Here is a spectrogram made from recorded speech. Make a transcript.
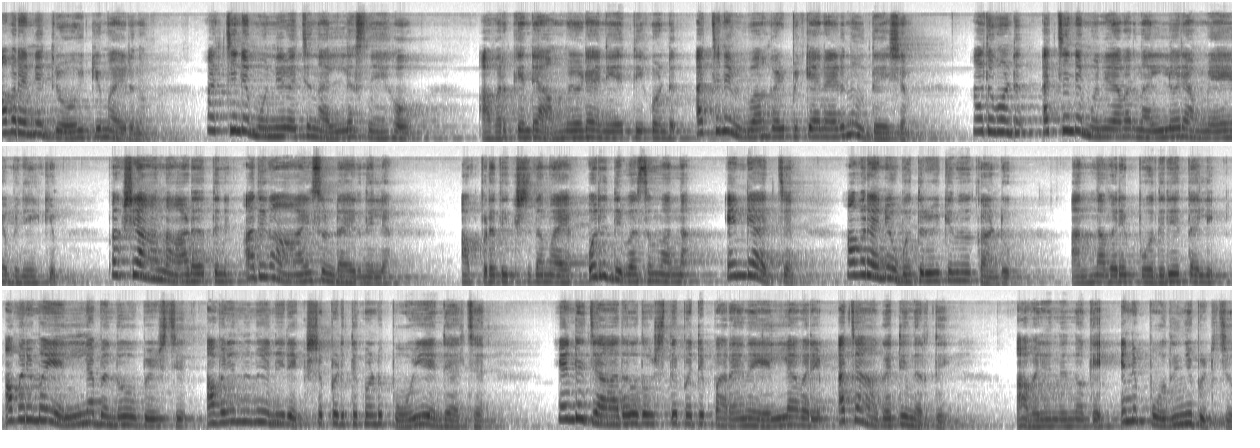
അവർ എന്നെ ദ്രോഹിക്കുമായിരുന്നു. അച്ഛന്റെ മുന്നിൽ വെച്ച് നല്ല സ്നേഹവും അവർക്ക് എന്റെ അമ്മയുടെ അനിയത്തി കൊണ്ട് അച്ഛനെ വിവാഹം കഴിപ്പിക്കാനായിരുന്നു ഉദ്ദേശം. അതുകൊണ്ട് അച്ഛന്റെ മുന്നിൽ അവർ നല്ലൊരു അമ്മയായി അഭിനയിക്കും. പക്ഷെ ആ നാടകത്തിന് അധികം ആയുസ്സുണ്ടായിരുന്നില്ല അപ്രതീക്ഷിതമായ ഒരു ദിവസം വന്ന എന്റെ അച്ഛൻ അവർ എന്നെ ഉപദ്രവിക്കുന്നത് കണ്ടു. അന്ന് അവരെ പൊതിരെ തല്ലി അവരുമായി എല്ലാ ബന്ധവും ഉപേക്ഷിച്ച് അവരിൽ നിന്ന് എന്നെ രക്ഷപ്പെടുത്തിക്കൊണ്ട് പോയി എന്റെ അച്ഛൻ. എന്റെ ജാതകദോഷത്തെപ്പറ്റി പറയുന്ന എല്ലാവരെയും അച്ഛൻ അകറ്റി നിർത്തി. അവരിൽ നിന്നൊക്കെ എന്നെ പൊതിഞ്ഞു പിടിച്ചു.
